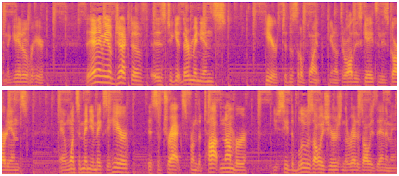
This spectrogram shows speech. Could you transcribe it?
and a gate over here. The enemy objective is to get their minions here to this little point. You know, through all these gates and these guardians. And once a minion makes it here, it subtracts from the top number. You see the blue is always yours and the red is always the enemy.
